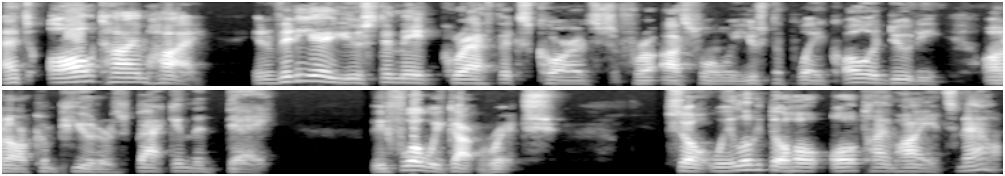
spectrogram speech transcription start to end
that's all time high. NVIDIA used to make graphics cards for us when we used to play Call of Duty on our computers back in the day before we got rich. So we look at the whole all time high, it's now.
